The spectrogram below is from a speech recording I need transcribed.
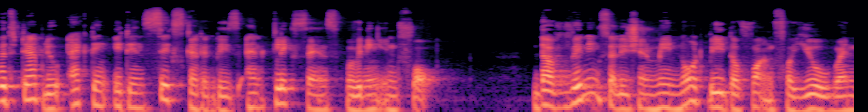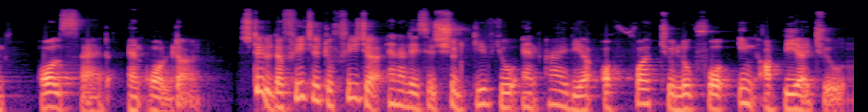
with Tableau acting it in 6 categories and QlikSense winning in 4. The winning solution may not be the one for you when all said and all done. Still, the feature to feature analysis should give you an idea of what to look for in a BI tool.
